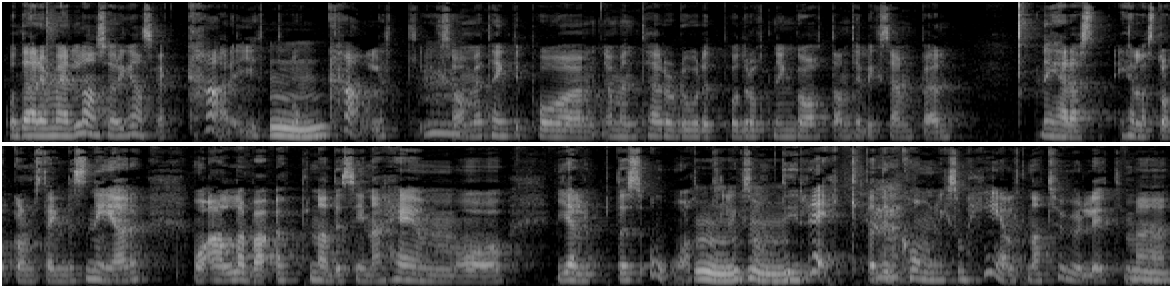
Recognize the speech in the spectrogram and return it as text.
Och däremellan så är det ganska kargt Mm. och kallt. Liksom. Jag tänker på ja, men terrordådet på Drottninggatan till exempel. När hela, hela Stockholm stängdes ner och alla bara öppnade sina hem och hjälptes åt Mm, liksom, mm. direkt. Att det kom liksom helt naturligt med Mm.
